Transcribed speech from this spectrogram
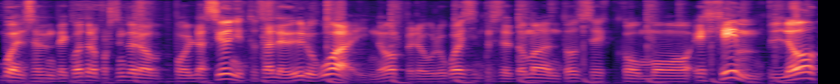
Bueno, el 74% de la población, y esto sale de Uruguay, ¿no? Pero Uruguay siempre se toma entonces como ejemplo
